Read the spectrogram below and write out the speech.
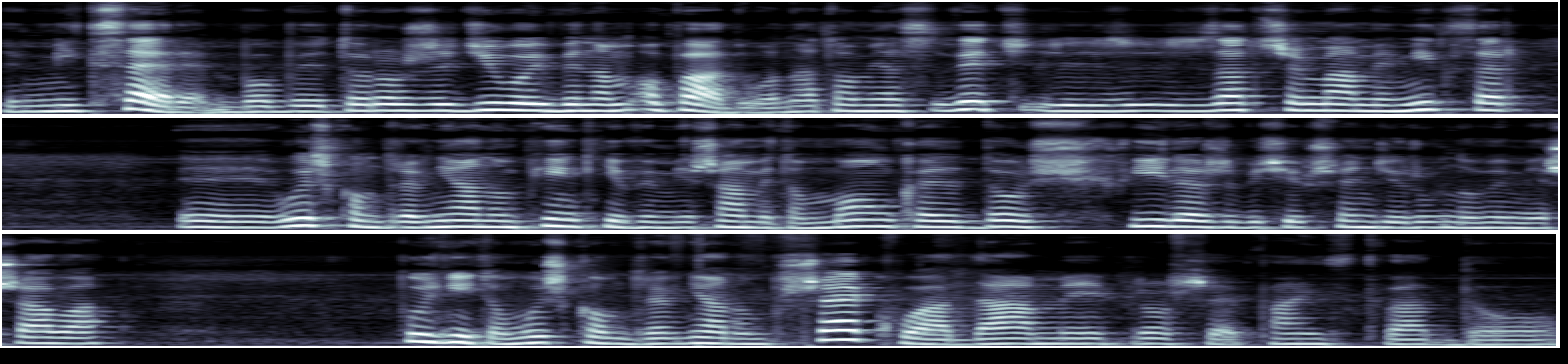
mikserem, bo by to rozrzedziło i by nam opadło. Natomiast wyci- zatrzymamy mikser, y, łyżką drewnianą, pięknie wymieszamy tą mąkę, dość chwilę, żeby się wszędzie równo wymieszała. Później tą łyżką drewnianą przekładamy, proszę Państwa, do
